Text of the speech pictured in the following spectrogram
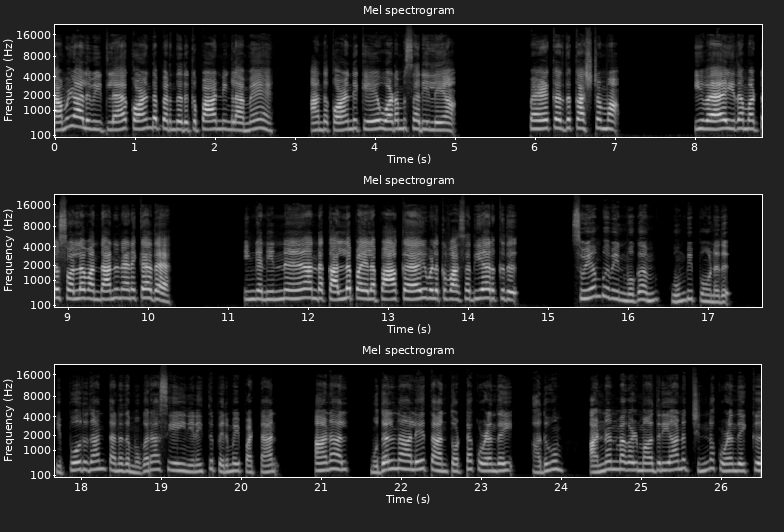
தமிழாளு வீட்ல குழந்தை பிறந்ததுக்கு பாடினீங்களாமே? அந்த குழந்தைக்கே உடம்பு சரியில்லையாம். பிழைக்கிறது கஷ்டமா. இவ இத மட்டும் சொல்ல வந்தான்னு நினைக்காத. இங்க நின்னு அந்த கல்ல பயல பாக்க இவளுக்கு வசதியா இருக்குது. சுயம்புவின் முகம் கூம்பிப் போனது. இப்போதுதான் தனது முகராசியை நினைத்து பெருமைப்பட்டான். ஆனால் முதல் நாளே தான் தொட்ட குழந்தை அதுவும் அண்ணன் மகள் மாதிரியான சின்ன குழந்தைக்கு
